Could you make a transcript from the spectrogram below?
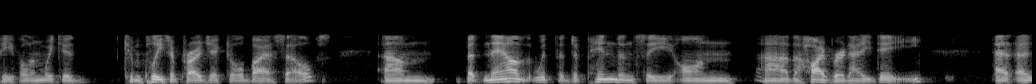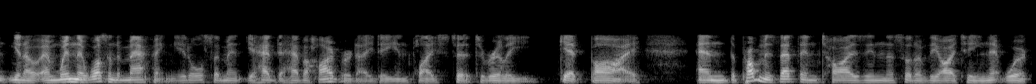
people and we could complete a project all by ourselves. Um, but now with the dependency on uh, the hybrid AD, and, and, you know, and when there wasn't a mapping, it also meant you had to have a hybrid AD in place to to really get by. And the problem is that then ties in the sort of the IT network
